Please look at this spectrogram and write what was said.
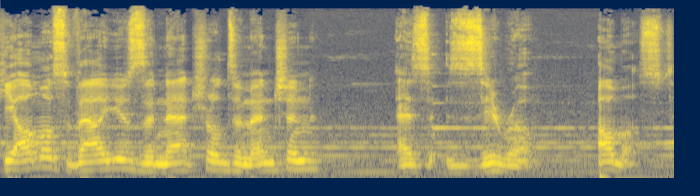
He almost values the natural dimension as zero. Almost.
